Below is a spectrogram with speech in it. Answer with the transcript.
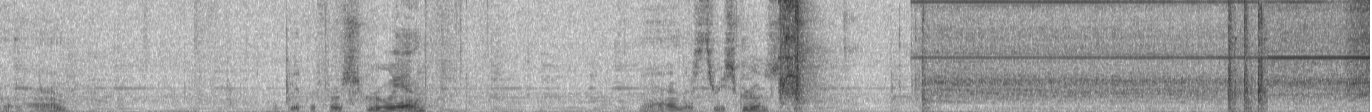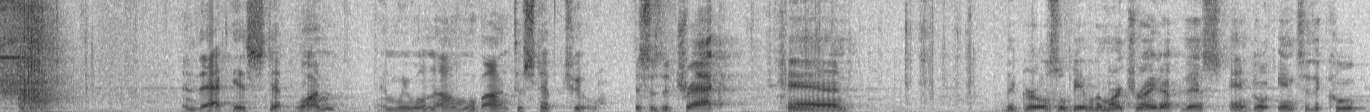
and get the first screw in. And there's three screws. And that is step one and we will now move on to step two. This is the track and the girls will be able to march right up this and go into the coop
